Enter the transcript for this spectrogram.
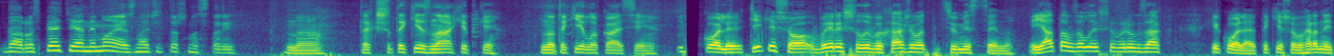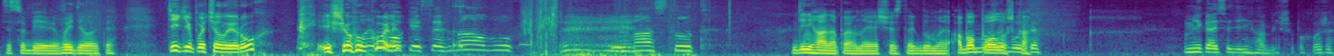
Да, розп'яття немає, значить точно старий. Да. Так що такі знахідки на такій локації. Колі, тільки що вирішили вихажувати цю місцину. І я там залишив рюкзак, і Коля, такі, щоб границі собі виділити. Тільки почали рух, і що у Колі? Глибокий сигнал був. І в нас тут. Діньга, напевно, я щось так думаю. Або може полушка. бути. Мені кажеться, деньга більше похоже.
